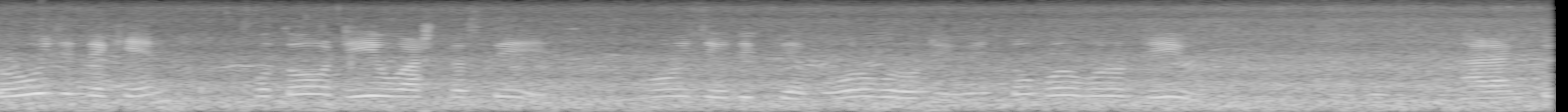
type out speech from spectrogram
তো ওই যে দেখেন, কত ঢেউ আসতেছে। ওই যে ওদিক দিয়ে বড় বড় ঢেউ, এত বড় বড় ঢেউ। আর আমি তো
